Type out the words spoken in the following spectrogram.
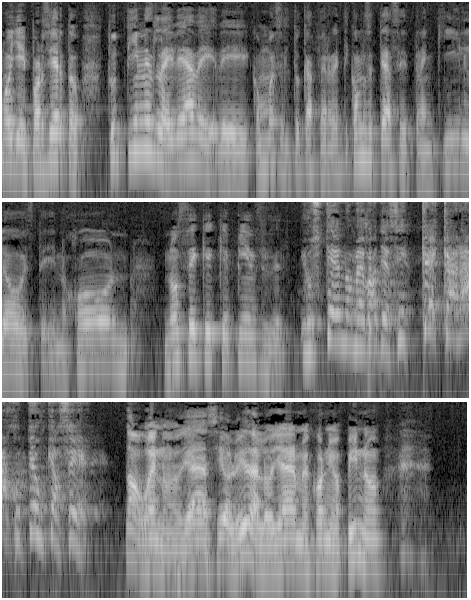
Oye, y por cierto, ¿tú tienes la idea de, de cómo es el Tuca Ferretti? ¿Cómo se te hace? ¿Tranquilo? este ¿Enojón? No sé qué, qué pienses de él. Y usted no me va a decir qué carajo tengo que hacer. No, bueno, ya sí, olvídalo, ya mejor ni opino.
